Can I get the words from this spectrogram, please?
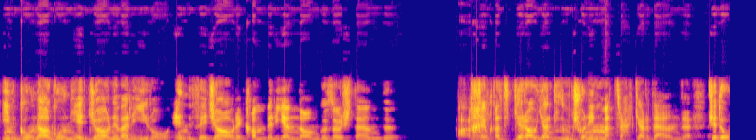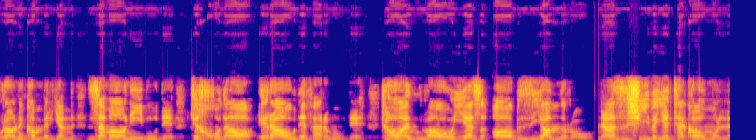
این گوناگونی جانوری رو انفجار کامبریان نام گذاشتند. خلقت گرایان این چنین مطرح کردند که دوران کامبریان زمانی بوده که خدا اراده فرموده تا انواعی از آبزیان رو نه از شیوه تکامل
